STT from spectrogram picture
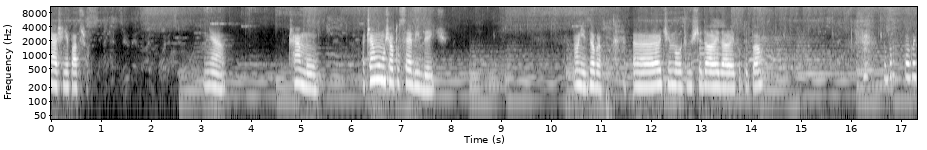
Ja się nie patrzę. Nie. Czemu? A czemu musiał to Sebi być? No nic, dobra. E, lecimy oczywiście dalej, dalej po typa. Dobra, dawaj,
